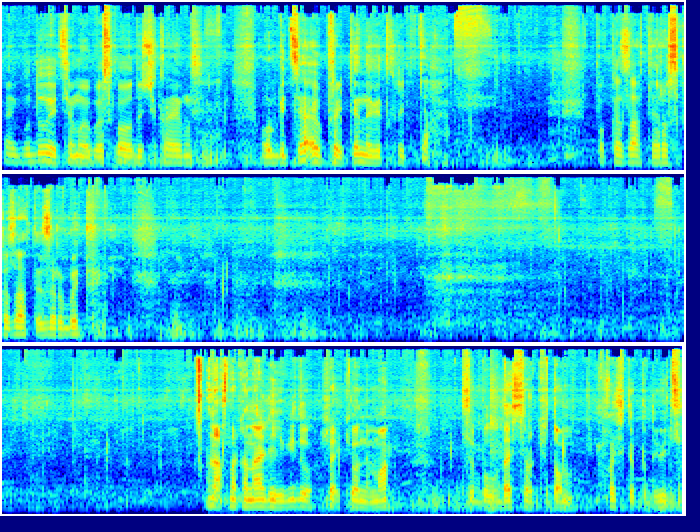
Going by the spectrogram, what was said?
Хай будується, ми обов'язково дочекаємося. Обіцяю прийти на відкриття. Показати, розказати, зробити. Нас на каналі є відео, ще як його нема. Це було 10 років тому. Хочете подивіться.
